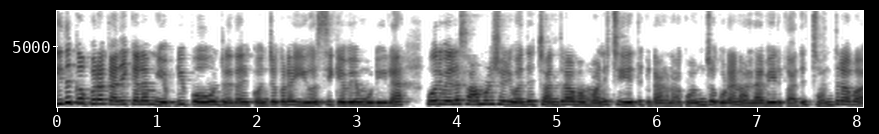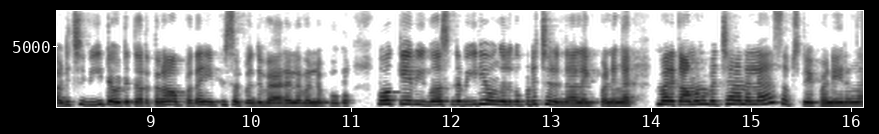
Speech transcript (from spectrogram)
இதுக்கப்புறம் கதைக்களம் எப்படி போகுன்றத கொஞ்சம் கூட யோசிக்கவே முடியல. ஒருவேளை சாமுண்டீஸ்வரி வந்து சந்திராவை மன்னிச்சு ஏத்துக்கிட்டாங்கன்னா கொஞ்சம் கூட நல்லாவே இருக்காது. சந்திராவை அடிச்சு வீட்டை விட்டு துரத்தணும் அப்பதான் எபிசோட் வந்து வேற லெவல்ல போகும். ஓகே விவர்ஸ் இந்த வீடியோ உங்களுக்கு பிடிச்சிருந்தா லைக் பண்ணுங்க. மறக்காம நம்ம சேனலை சப்ஸ்கிரைப் பண்ணிருங்க.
